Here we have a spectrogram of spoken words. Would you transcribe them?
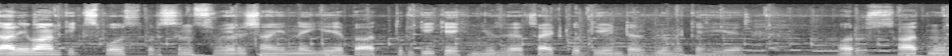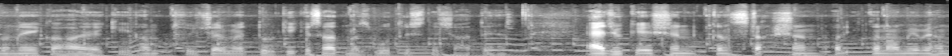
तालिबान के स्पोक्स पर्सन सुहेल शाहीन ने यह बात तुर्की के एक न्यूज़ वेबसाइट को दिए इंटरव्यू में कही है। और साथ में उन्होंने कहा है कि हम फ्यूचर में तुर्की के साथ मज़बूत रिश्ते चाहते हैं। एजुकेशन, कंस्ट्रक्शन और इकोनॉमी में हम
